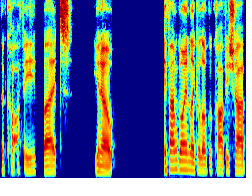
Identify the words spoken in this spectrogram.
the coffee, but you know, if I'm going to, like a local coffee shop,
